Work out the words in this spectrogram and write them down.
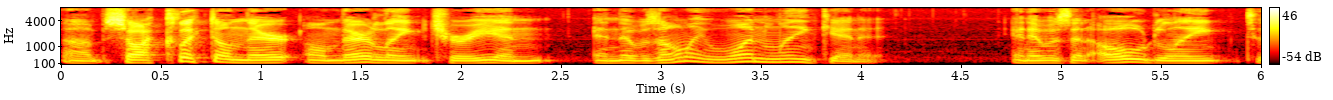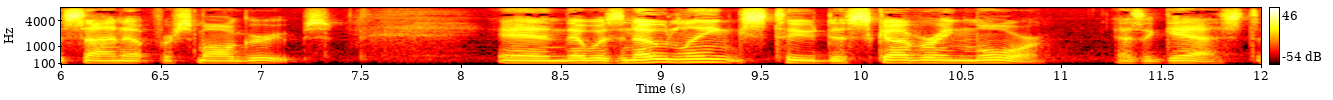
Um, so I clicked on their on their Linktree, and and there was only one link in it, and it was an old link to sign up for small groups and there was no links to discovering more as a guest.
